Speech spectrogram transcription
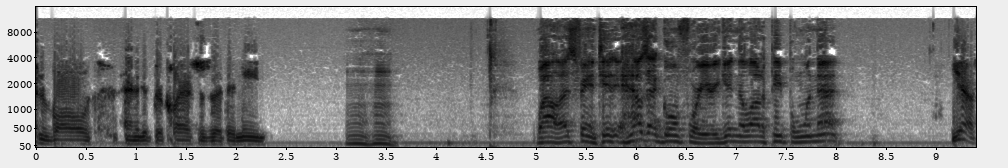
involved and get their classes that they need. Mm-hmm. Wow, that's fantastic. How's that going for you? Are you getting a lot of people on that? Yes,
